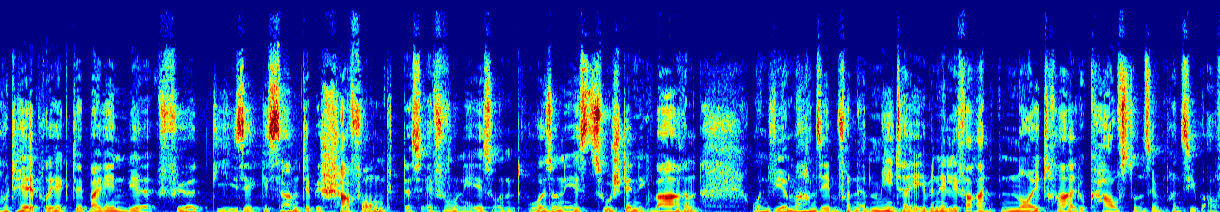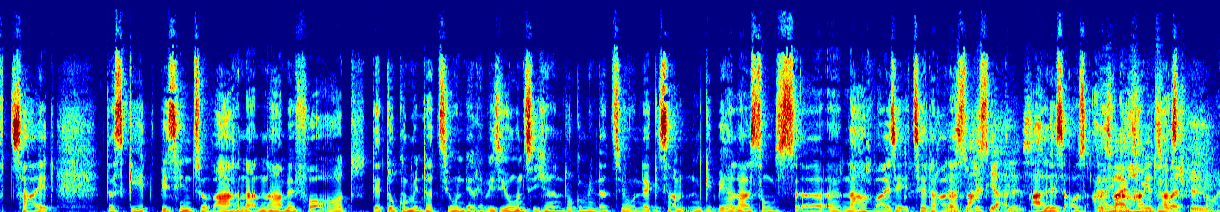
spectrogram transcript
Hotelprojekte, bei denen wir für diese gesamte Beschaffung des FFONEs und OSONEs zuständig waren. Und wir machen es eben von der Metaebene, Lieferanten neutral. Du kaufst uns im Prinzip auf Zeit. Das geht bis hin zur Warenannahme vor Ort, der Dokumentation, der revisionssicheren Dokumentation, der gesamten Gewährleistungsnachweise etc. Das macht ihr alles? Alles aus das einer war Hand zum Beispiel neu.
